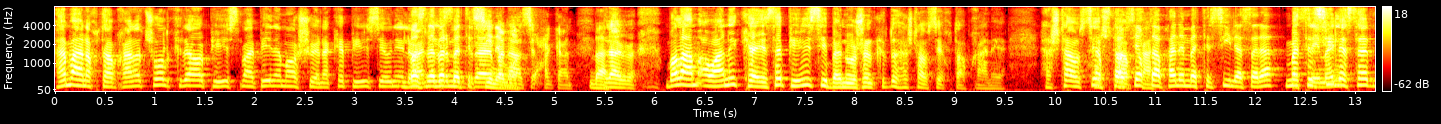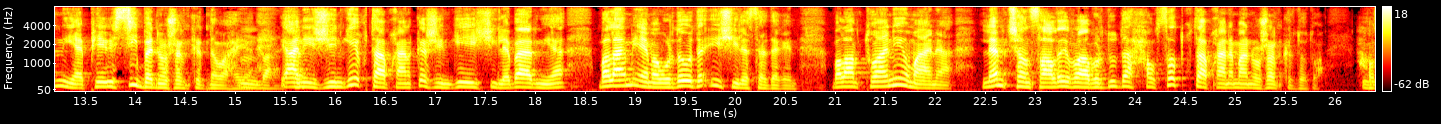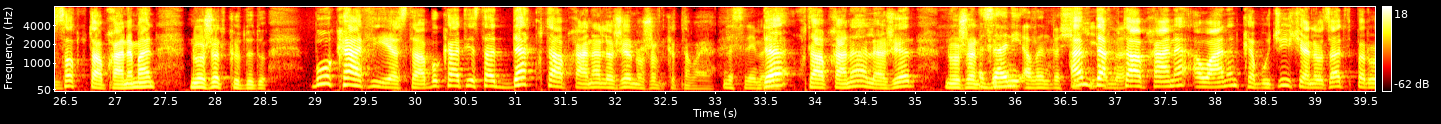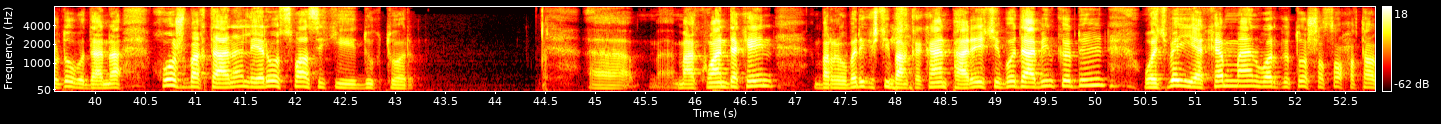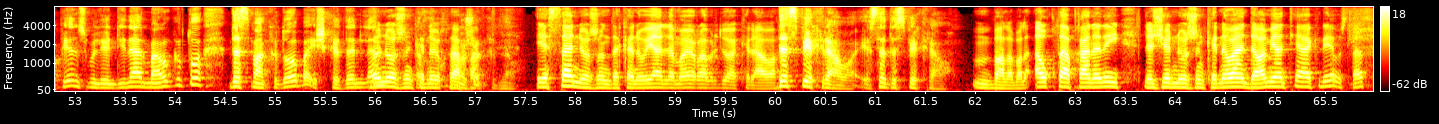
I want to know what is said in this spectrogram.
هەمانە قوتابخانە چۆڵ کراوە پێویستمان پێی نەماوە شوێنەکە پێویستی و نیە بەس لەوانەیە لەبەر مەترسی سەدرایە بە نەبووە. ناسیحەکان بە. دراوە. بەڵام ئەوانەی کە ئێستا پێویستی بە نۆژەن کردو هەشتا و سێ قوتابخانەیە هەشتا و سێ هەشتا و سێ قوتابخانە. قوتابخانە مەترسی لەسەرە لە مەترسی سلێمانی؟ لەسەر نییە پێویستی بە نۆژەنکردنەوە هەیە م، باشە. یعنی ژینگەی قوتابخانەکە ژینگەیەکی لەبار نییە بەڵام ئێمە وردەوردە ئیشی لەسەر دەگەین بەڵام توانیومانە لەم چەند ساڵەی ڕابردوودا 600 قوتابخانەمان نۆژەن کردوەوە حەوسەد قوتابخانەمان نۆژەت کردو بۆ کاتی ئێستا بۆ کاتی ئێستا دە قوتابخانە لە ژێر نۆژەن کردنەوەیە دە قوتابخانە لە ژێر نۆژەن زانی ئەڵێن بەش ئەم دە قوتابخانە ئەوانن کە بجیشیان لە وەزارتی پەرۆردۆ بەداننا خۆشببختانە لێرەوە سوپاسێکی دکتۆر ماکوان دەکەین بەڕێوبەری گشتی بانکەکان پارەیەکی بۆ دابین کردوین وەجبە یەکەممان وەرگتۆ 675 میلیۆن دینار ماوەگرتو دەستمان کردەوە بە ئیشکردن لە نۆژنکردنەوە قوتاژکردنەوە ئێستا نۆژن دەکەنەوە یا لەمای ڕابردووا کراوە دەست پێکراوە ئێستا دەست پێکراوە باڵە بەڵە ئەو قوتابخانەی لە ژێر نۆژنکردنەوەیان داوامیان تیاکرێ ئوستاف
